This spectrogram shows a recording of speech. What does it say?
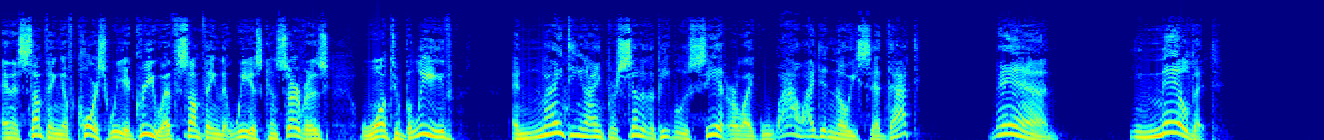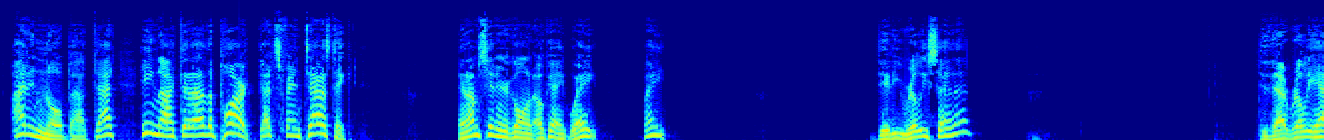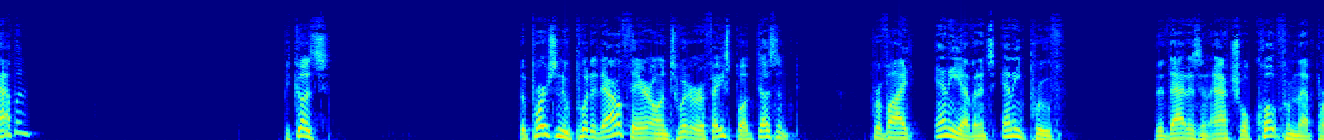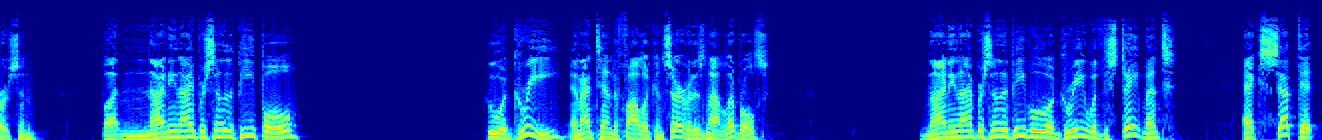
and it's something, of course, we agree with, something that we as conservatives want to believe, and 99% of the people who see it are like, wow, I didn't know he said that. Man, he nailed it. I didn't know about that. He knocked it out of the park. That's fantastic. And I'm sitting here going, okay, wait, wait. Did he really say that? Did that really happen? Because the person who put it out there on Twitter or Facebook doesn't provide any evidence, any proof that that is an actual quote from that person. But 99% of the people who agree, and I tend to follow conservatives, not liberals, 99% of the people who agree with the statement accept it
